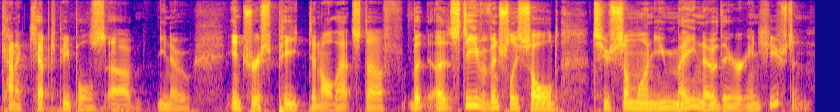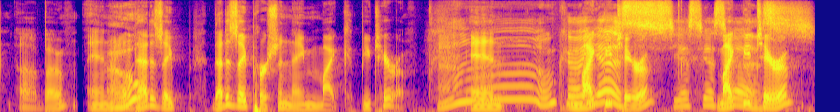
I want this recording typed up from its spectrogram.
kind of kept people's uh, you know interest piqued and all that stuff. But uh, Steve eventually sold to someone you may know there in Houston, uh, Bo, and oh? that is a that is a person named Mike Butera. Oh, and okay. Mike yes. Butera, yes, yes, Mike yes. Butera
